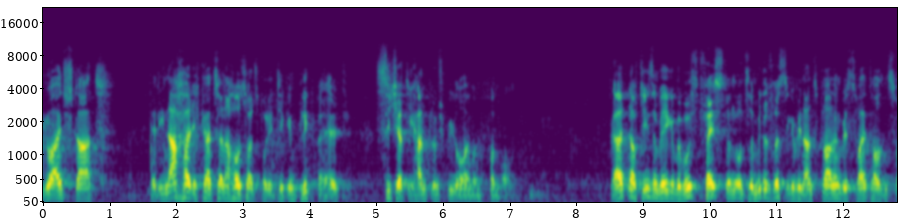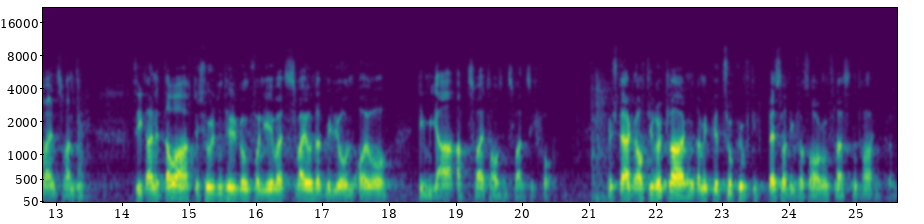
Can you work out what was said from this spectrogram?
nur ein Staat, der die Nachhaltigkeit seiner Haushaltspolitik im Blick behält, sichert die Handlungsspielräume von morgen. Wir halten auf diesem Wege bewusst fest, und unsere mittelfristige Finanzplanung bis 2022 sieht eine dauerhafte Schuldentilgung von jeweils 200 Millionen € im Jahr ab 2020 vor. Wir stärken auch die Rücklagen, damit wir zukünftig besser die Versorgungslasten tragen können.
